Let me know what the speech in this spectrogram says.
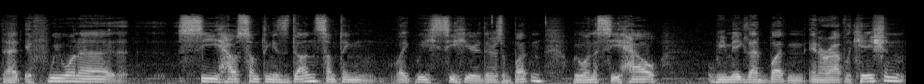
that if we want to see how something is done, something like we see here, there's a button, we want to see how we make that button in our application,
